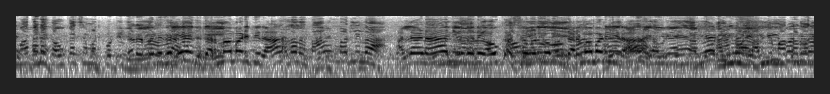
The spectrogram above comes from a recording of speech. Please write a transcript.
ಮಾತಾಡಕ್ಕೆ ಅವಕಾಶ ಮಾಡಿಕೊಟ್ಟಿದ್ದೀರಿ. ಧರ್ಮ ಮಾಡಿದ್ದೀರಾ ಅಲ್ಲ ನಾವು ಮಾಡಲಿಲ್ಲ. ಅಲ್ಲ ಅಣ್ಣ ನೀವು ನನಗೆ ಅವಕಾಶ ಮಾಡ್ಕೊಂಡು ಧರ್ಮ ಮಾಡಿದ್ದೀರಾ? ಅಲ್ಲಿ- ಅಲ್ಲಿ ಮಾತಾಡೋದು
